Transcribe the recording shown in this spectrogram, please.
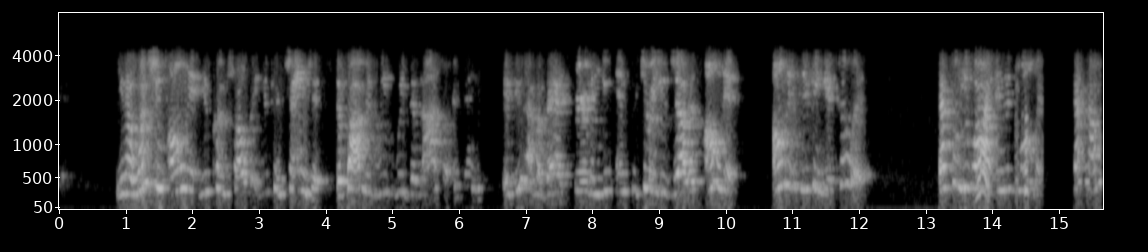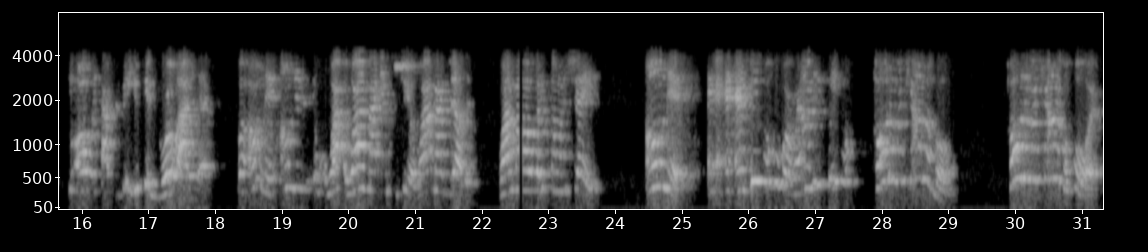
You know, once you own it, you control it. You can change it. The problem is we we deny certain things. If you have a bad spirit and you insecure and you jealous, own it. Own it so you can get to it. That's who you are Right. in this moment. That's not who you always have to be. you can grow out of that. But own it, own it. Why, why am I insecure? Why am I jealous? Why am I always throwing shade? Own it. And, and, and people who are around these people, hold them accountable. Hold them accountable for it.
